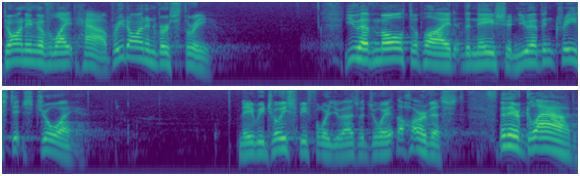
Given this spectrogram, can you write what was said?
dawning of light have? Read on in verse 3. You have multiplied the nation, you have increased its joy. They rejoice before you as with joy at the harvest, and they're glad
